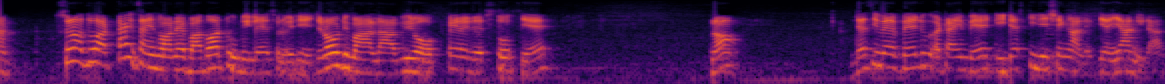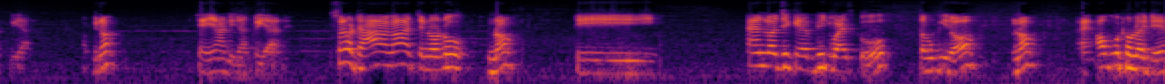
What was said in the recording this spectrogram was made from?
1ဆိုတော့သူကတိုက်ဆိုင်သွားတဲ့ဘာသွားတူနေလဲဆိုလို့ရှိရင်ကျွန်တော်တို့ဒီမှာလာပြီးတော့ဖဲလိုက်တဲ့ source ရဲ့နော် decimal value အတိုင်းပဲဒီ destination ကလည်းပြန်ရနေတာတွေ့ရဟုတ် ပြီနော်ပြန်ရနေတာတွေ့ရတယ်ဆိုတော့ဒါကကျွန်တော်တို့နော်ဒီ analogical bitwise ကိုတုံးပြီးတော့နော်အဲ output ထုတ်လိုက်တဲ့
